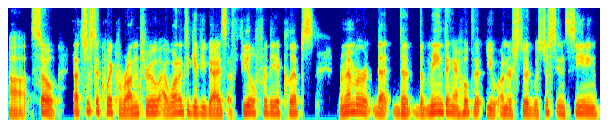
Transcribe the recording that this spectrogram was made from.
Uh, so that's just a quick run through. I wanted to give you guys a feel for the eclipse. Remember that the, the main thing I hope that you understood was just in seeing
